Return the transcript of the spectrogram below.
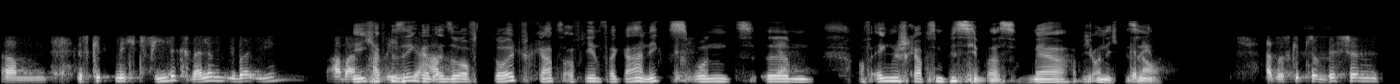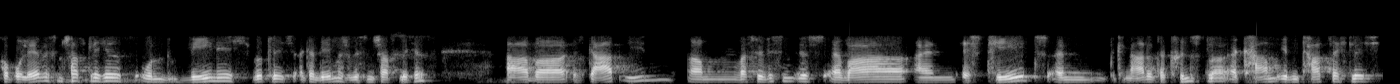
Ähm, es gibt nicht viele Quellen über ihn, aber nee, ich habe gesehen, also auf Deutsch gab es auf jeden Fall gar nichts und ähm, ja. auf Englisch gab es ein bisschen was. Mehr habe ich auch nicht gesehen. Genau. Also es gibt so ein bisschen populärwissenschaftliches und wenig wirklich akademisch-wissenschaftliches. Aber es gab ihn. Ähm, was wir wissen ist, er war ein Ästhet, ein begnadeter Künstler. Er kam eben tatsächlich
